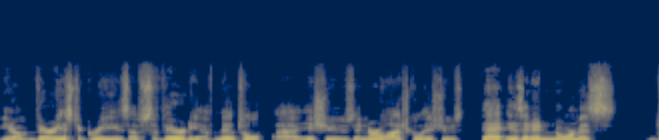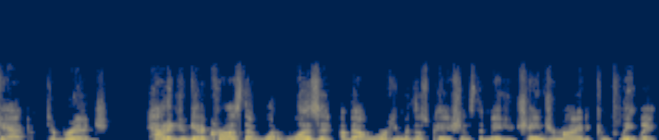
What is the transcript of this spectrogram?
you know various degrees of severity of mental uh, issues and neurological issues that is an enormous gap to bridge. How did you get across that? What was it about working with those patients that made you change your mind completely?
